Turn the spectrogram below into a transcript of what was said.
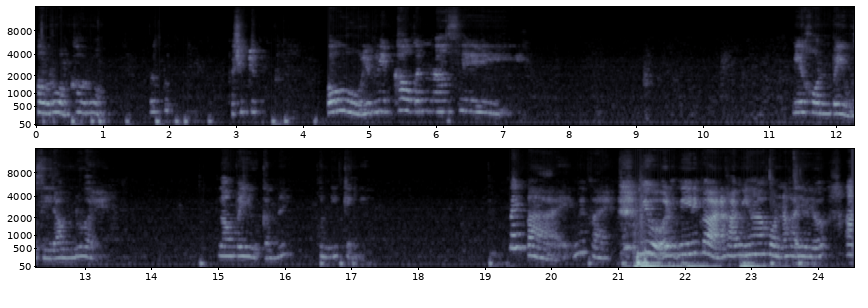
เข้าร่วมเข้าร่วมปึ๊บปึ๊บกระชิบชิบโอ้รีบๆเข้ากันนะสิมีคนไปอยู่สีดำด้วย ลองไปอยู่กันไหม คนนี้เก่ง ไม่ไป ไม่ไป อยู่นนี้ดีกว่านะคะ มีห้าคนนะคะเยอะๆ อ่า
